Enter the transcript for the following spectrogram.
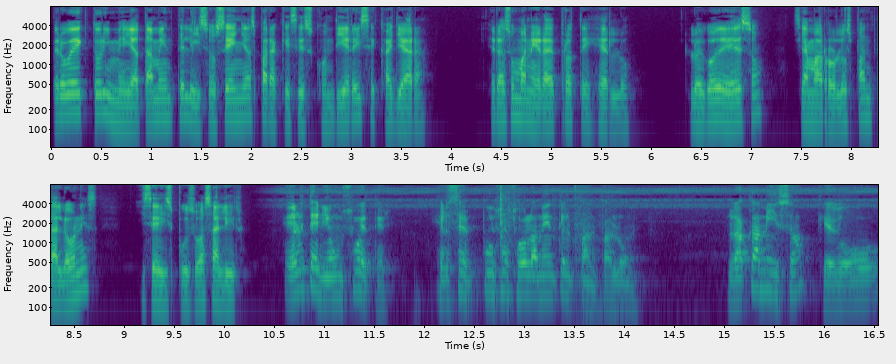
Pero Héctor inmediatamente le hizo señas para que se escondiera y se callara. Era su manera de protegerlo. Luego de eso, se amarró los pantalones y se dispuso a salir. Él tenía un suéter, él se puso solamente el pantalón. La camisa quedó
